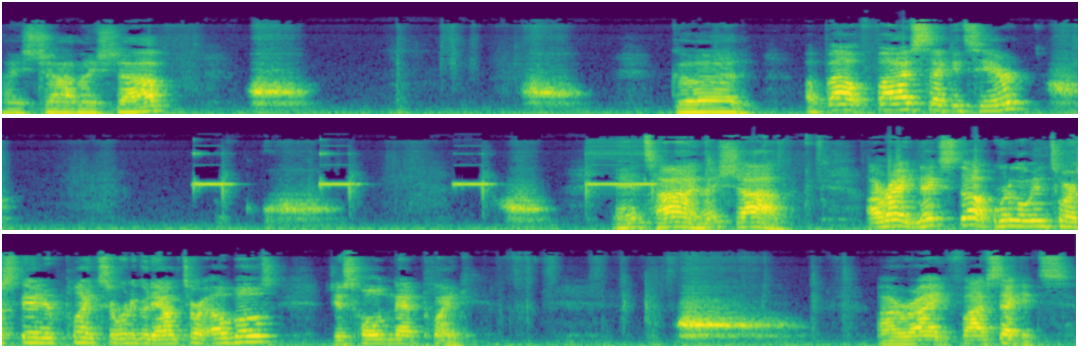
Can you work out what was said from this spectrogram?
Nice job, nice job. Good. About five seconds here. And time, nice job. All right, next up, we're gonna go into our standard plank. So we're gonna go down to our elbows, just holding that plank. All right, five seconds.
